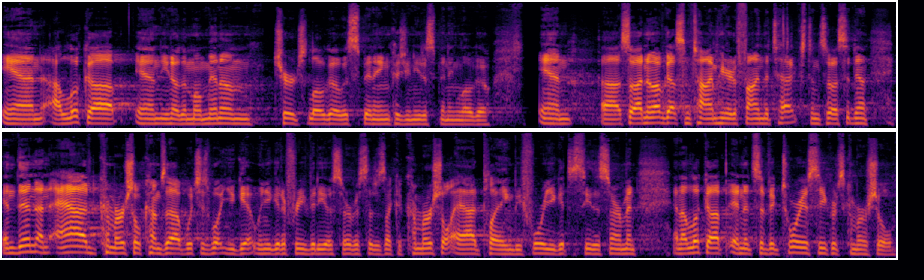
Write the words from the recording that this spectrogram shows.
And I look up, and you know, the Momentum Church logo is spinning because you need a spinning logo. And uh, so I know I've got some time here to find the text, and so I sit down. And then an ad commercial comes up, which is what you get when you get a free video service. So There's like a commercial ad playing before you get to see the sermon. And I look up, and it's a Victoria's Secrets commercial.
